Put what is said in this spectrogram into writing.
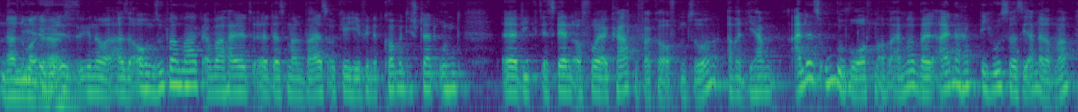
Na, nur mal gehört. es- Genau, also auch im Supermarkt, aber halt, äh, dass man weiß, okay, hier findet Comedy statt und äh, die, es werden auch vorher Karten verkauft und so. Aber die haben alles umgeworfen auf einmal, weil einer hat nicht wusste, was die andere macht.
